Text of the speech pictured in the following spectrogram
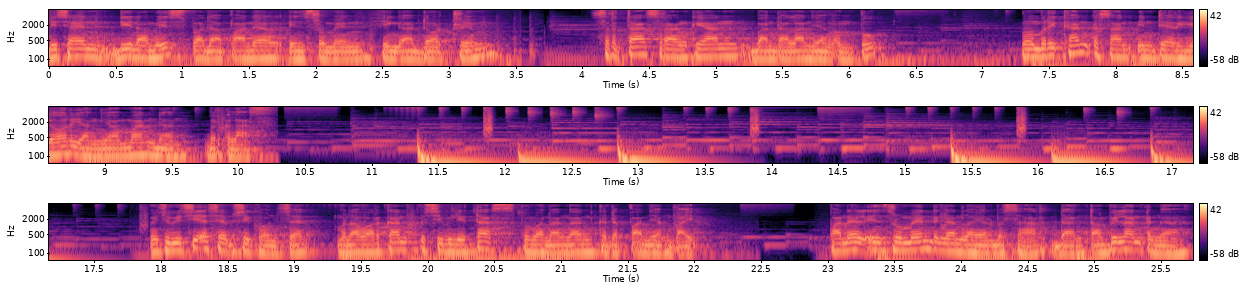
desain dinamis pada panel instrumen hingga door trim, serta serangkaian bantalan yang empuk memberikan kesan interior yang nyaman dan berkelas. Mitsubishi SMC Concept menawarkan visibilitas pemandangan ke depan yang baik. Panel instrumen dengan layar besar dan tampilan tengah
